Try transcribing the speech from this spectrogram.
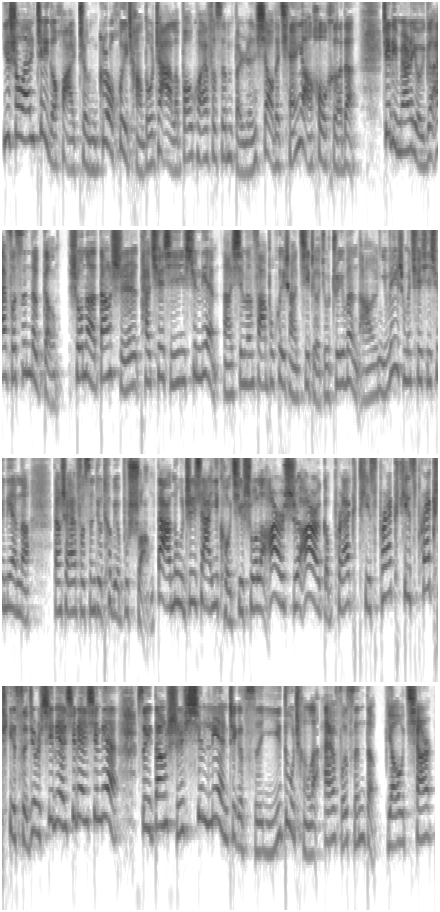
一说完这个话，整个会场都炸了，包括艾弗森本人笑得前仰后合的。这里面呢有一个艾弗森的梗，说呢当时他缺席训练啊，新闻发布会上记者就追问啊，你为什么缺席训练呢？当时艾弗森就特别不爽，大怒之下一口气说了二十二个 practice practice practice，就是训练训练训练。所以当时“训练”这个词一度成了艾弗森的标签儿。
